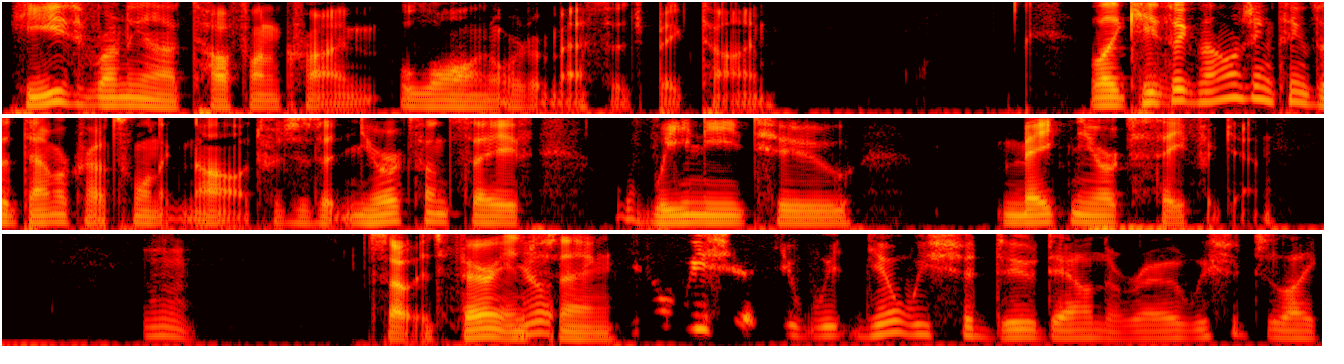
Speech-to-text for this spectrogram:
he's running on a tough on crime, law and order message, big time. Like he's acknowledging things that Democrats won't acknowledge, which is that New York's unsafe. We need to make New York safe again. Mm. So it's very You know- interesting. You know, we should. You, we, you know, we should do down the road. We should do like,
